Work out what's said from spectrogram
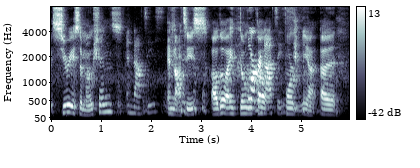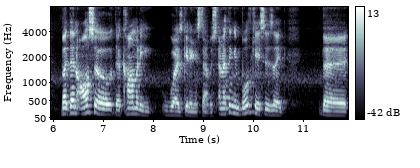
serious emotions. and Nazis. and Nazis. although I don't Former recall Nazis. Form, yeah, uh, but then also the comedy was getting established, and I think in both cases, like the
